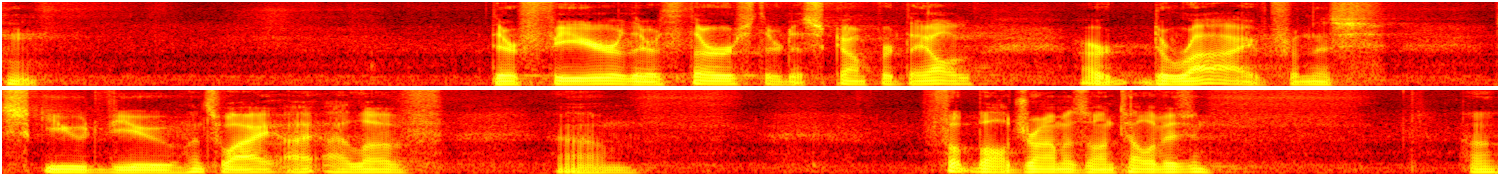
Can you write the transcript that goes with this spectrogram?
Hmm. Their fear, their thirst, their discomfort, they all are derived from this skewed view. That's why I, I love um, football dramas on television? Huh?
